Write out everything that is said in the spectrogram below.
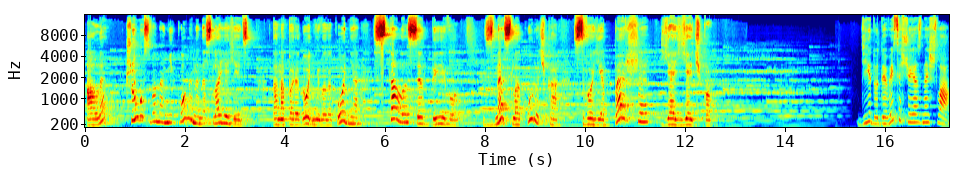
Але чомусь вона ніколи не несла яєць. Та напередодні Великодня сталося диво. Знесла курочка своє перше яєчко. Діду, дивися, що я знайшла.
